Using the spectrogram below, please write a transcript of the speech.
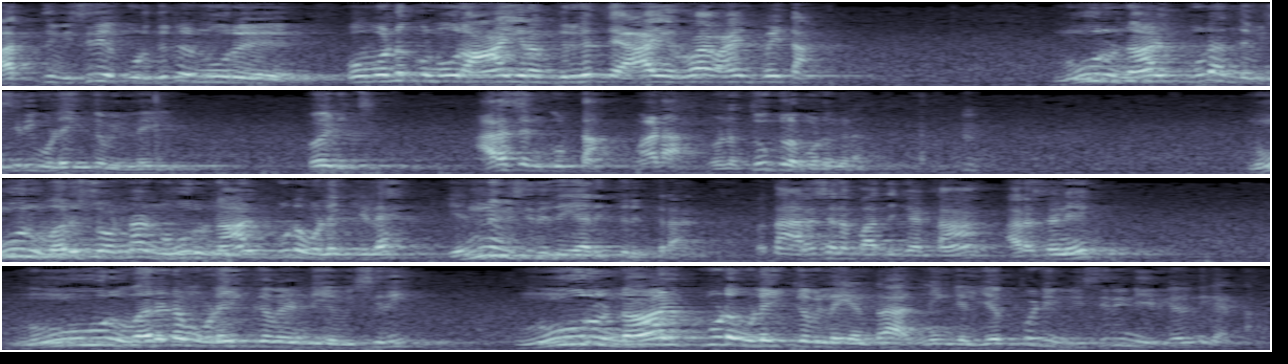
பத்து விசிறியை கொடுத்துட்டு நூறு ஒவ்வொன்றுக்கும் நூறு ஆயிரம் திருகத்தை ஆயிரம் ரூபாய் வாங்கிட்டு போயிட்டான். நூறு நாள் கூட அந்த விசிறி உழைக்கவில்லை. போயிடுச்சு. அரசன் கூப்பிட்டான் வாடா உன்னை தூக்கில போடுங்கிற நூறு வருஷம்னா நூறு நாள் கூட உழைக்கல. என்ன விசிறி தயாரித்திருக்கிறான்? அரசனை பார்த்து கேட்டான் அரசனே நூறு வருடம் உழைக்க வேண்டிய விசிறி நூறு நாள் கூட உழைக்கவில்லை என்றால் நீங்கள் எப்படி விசிறினீர்கள் கேட்டான்.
